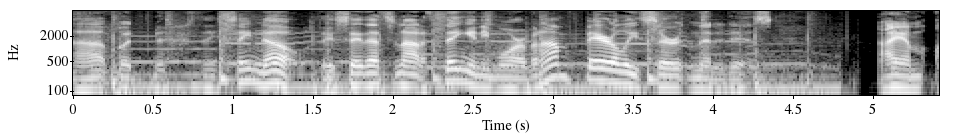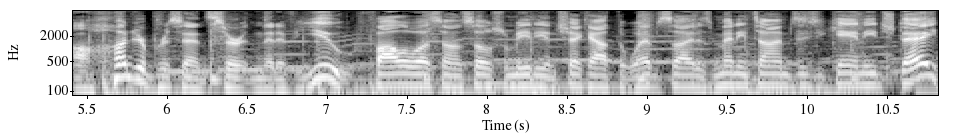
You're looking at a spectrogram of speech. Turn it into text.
uh, but they say no. They say that's not a thing anymore, but I'm fairly certain that it is. I am 100% certain that if you follow us on social media and check out the website as many times as you can each day,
